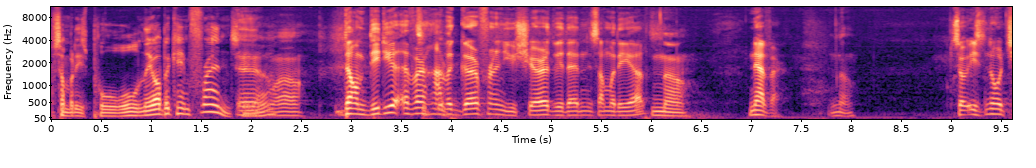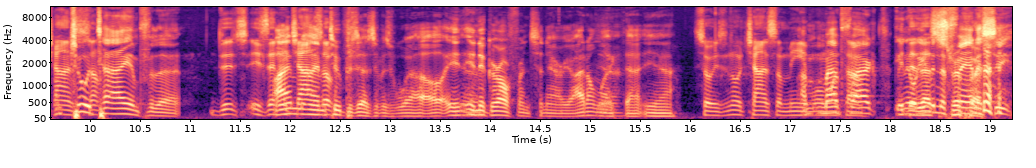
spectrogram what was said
somebody's pool, and they all became friends. Yeah, you know? wow. Dom, did you ever have a girlfriend you shared with any, somebody else? No, Never. no. So it's no I'm chance. too some- Italian for that. This is any I'm, chance I'm of, too possessive as well in, in a girlfriend scenario. I don't like that. Yeah. So it's no chance of me. Um, one matter of time fact, you with know, that even the stripper. fantasy,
